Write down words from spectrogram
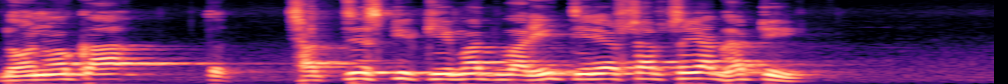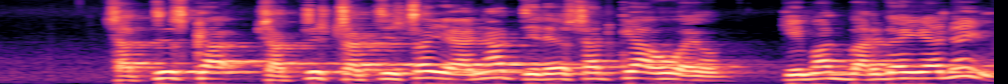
दोनों का तो छत्तीस की कीमत बढ़ी, तिरसठ से या घटी। छत्तीस का, छत्तीस छत्तीस ही है ना? तिरसठ क्या हुआ? है कीमत बढ़ गई है नहीं?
